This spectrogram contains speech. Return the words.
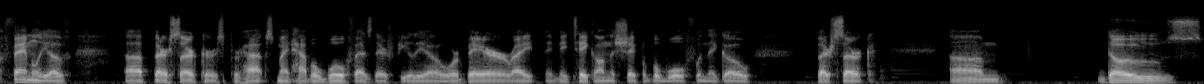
A family of uh, berserkers perhaps might have a wolf as their fylgja or bear, right? They may take on the shape of a wolf when they go berserk. Um, those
